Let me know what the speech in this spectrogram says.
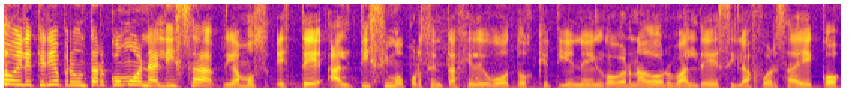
no, y le quería preguntar cómo analiza, digamos, este altísimo porcentaje de votos que tiene el gobernador Valdés y la Fuerza ECO.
